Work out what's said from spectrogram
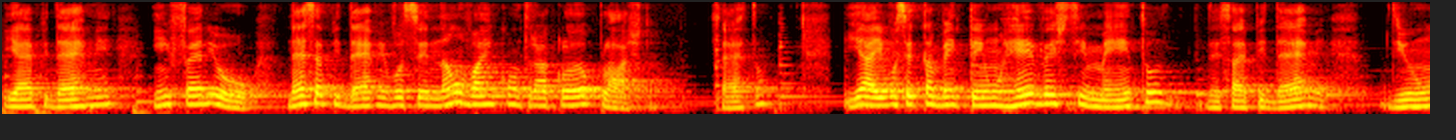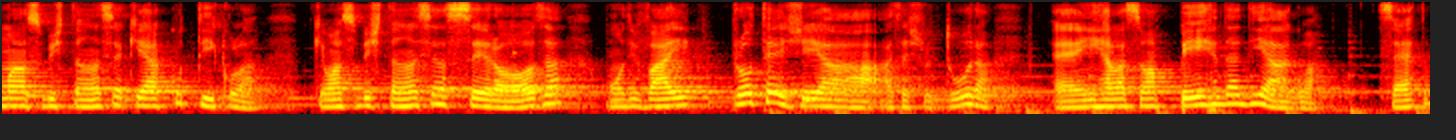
e a epiderme inferior. Nessa epiderme você não vai encontrar cloroplasto, certo? E aí você também tem um revestimento dessa epiderme de uma substância que é a cutícula, que é uma substância serosa onde vai proteger a, essa estrutura é, em relação à perda de água, certo?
